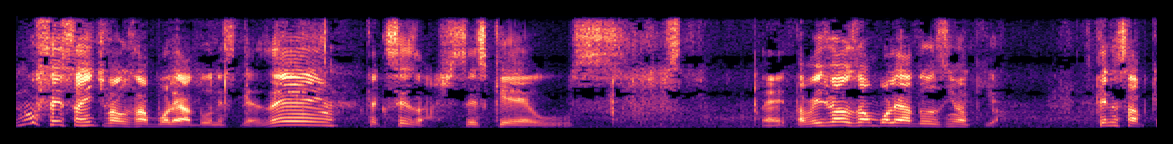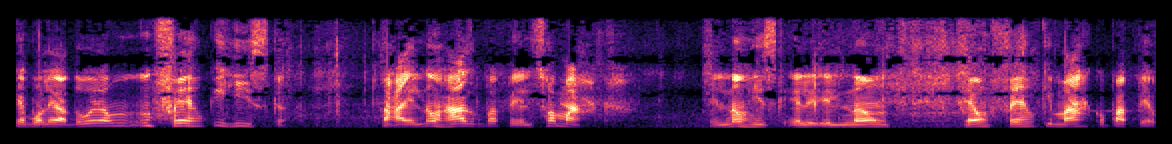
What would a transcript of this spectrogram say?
não sei se a gente vai usar boleador nesse desenho. O que, é que vocês acham? Vocês querem os é, talvez vai usar um boleadorzinho aqui, ó. Quem não sabe o que é boleador é um, um, ferro que risca, tá? Ele não rasga o papel, ele só marca. Ele não risca, ele, ele não... É um ferro que marca o papel.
